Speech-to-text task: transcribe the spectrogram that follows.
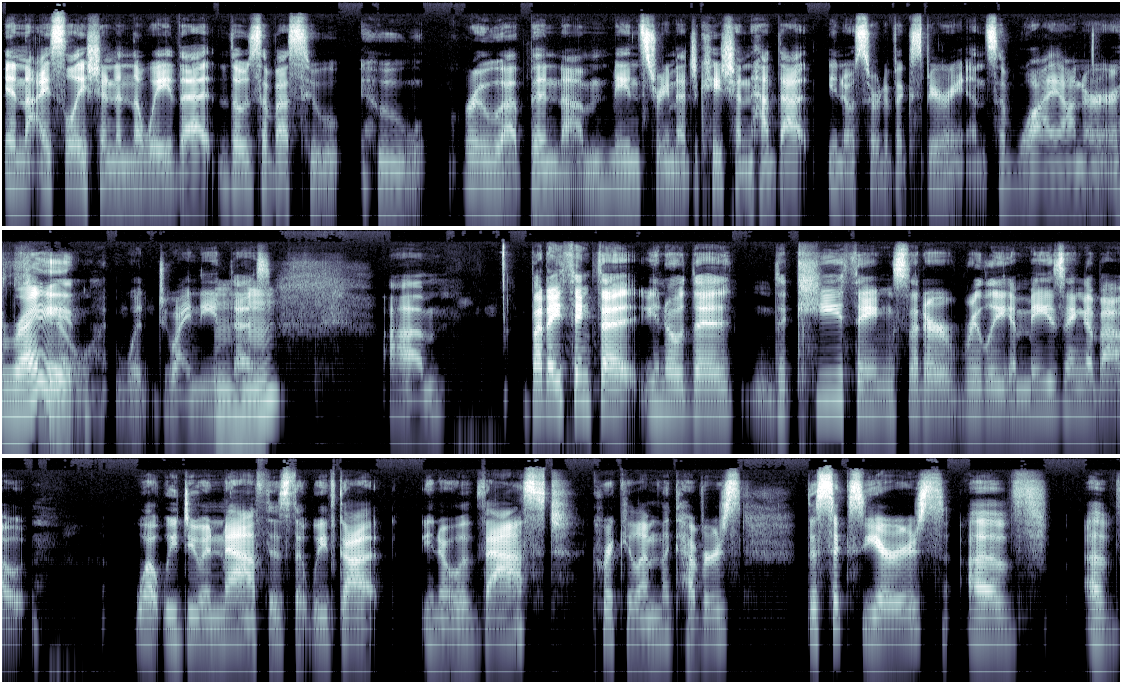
in isolation in the way that those of us who who grew up in um, mainstream education had that you know sort of experience of why on earth right you know, what do i need mm-hmm. this um but I think that you know the the key things that are really amazing about what we do in math is that we've got you know a vast curriculum that covers the six years of of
